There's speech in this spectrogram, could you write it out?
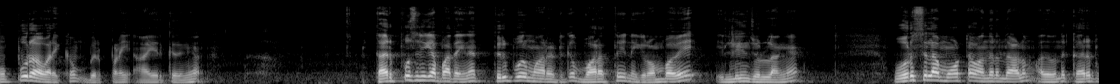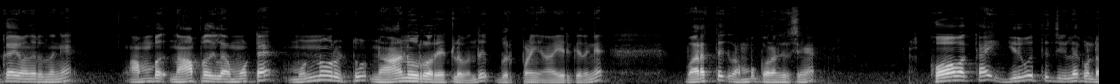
முப்பது ரூபா வரைக்கும் விற்பனை ஆகிருக்குதுங்க தர்பூசணிக்காய் பார்த்தீங்கன்னா திருப்பூர் மாவட்டத்துக்கு வரத்து இன்றைக்கி ரொம்பவே இல்லைன்னு சொல்லாங்க ஒரு சில மூட்டை வந்திருந்தாலும் அது வந்து கருப்பு காய் வந்திருந்தங்க. ஐம்பது நாற்பது கிலோ மூட்டை முந்நூறு டு நானூறுரூவா ரேட்டில் வந்து விற்பனை ஆகிருக்குதுங்க வரத்துக்கு ரொம்ப குறைஞ்சிருச்சுங்க. கோவக்காய் இருபத்தஞ்சி கிலோ கொண்ட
